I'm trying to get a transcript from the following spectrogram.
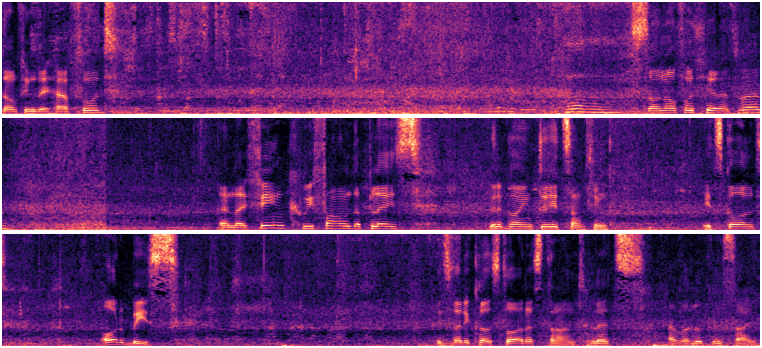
Don't think they have food. so no food here as well. And I think we found a place we're going to eat something. It's called Orbis. It's very close to our restaurant. Let's have a look inside.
